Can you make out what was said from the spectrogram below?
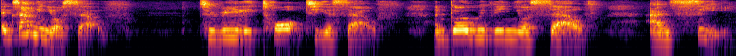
examine yourself to really talk to yourself and go within yourself and see,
